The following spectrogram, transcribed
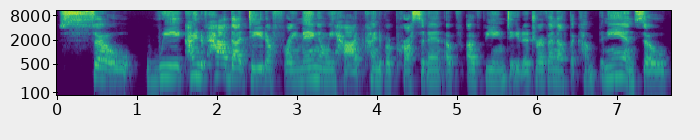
So we kind of had that data framing and we had kind of a precedent of, of being data driven at the company. And so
